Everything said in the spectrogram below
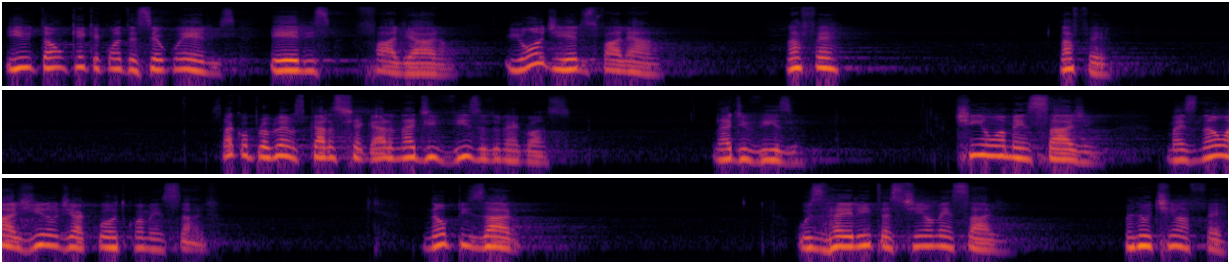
E então o que, que aconteceu com eles? Eles falharam. E onde eles falharam? Na fé na fé. Sabe qual é o problema? Os caras chegaram na divisa do negócio. Na divisa. Tinham uma mensagem, mas não agiram de acordo com a mensagem. Não pisaram. Os israelitas tinham a mensagem, mas não tinham a fé.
